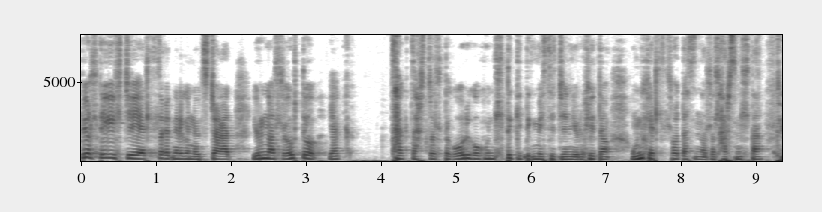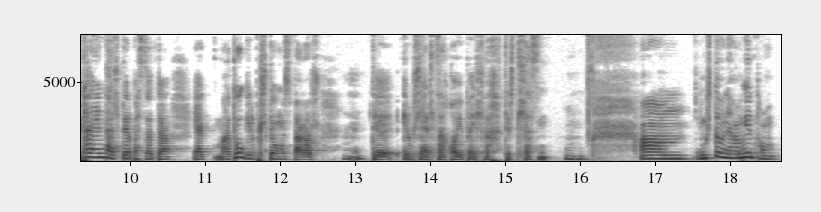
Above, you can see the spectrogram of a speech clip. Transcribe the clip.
би бол дэгийн их чи ярилцлага эднэрийг нь үзэж агаад ер нь бол өөртөө яг цаг зарцуулдаг, өөрийгөө хүндэлдэг гэдэг мессежийг ерөнхийдөө өмнөх ярилцлагуудаас нь бол харсан л та. Та энэ тал дээр бас одоо яг магадгүй гэр бүлтэй хүмүүс байгаа бол тэ гэр бүлийн харилцаа гоё байлгах тэр талаас нь. Аа эмэгтэй хүний хамгийн том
